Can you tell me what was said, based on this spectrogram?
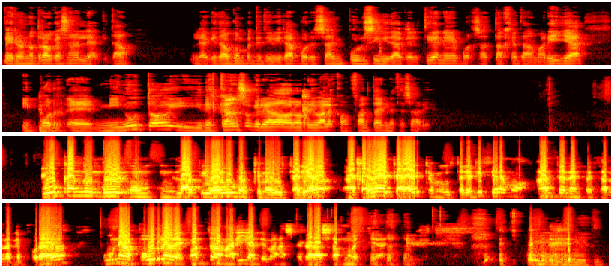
pero en otras ocasiones le ha quitado le ha quitado competitividad por esa impulsividad que él tiene, por esas tarjetas amarillas y por eh, minutos y descanso que le ha dado a los rivales con faltas innecesarias. Estoy buscando un, un, lápiz o algo porque me gustaría, acabo de caer, que me gustaría que hiciéramos antes de empezar la temporada una porra de cuántas amarillas le van a sacar a Samu este año.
